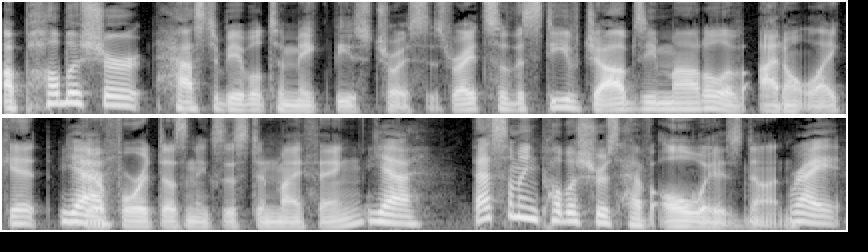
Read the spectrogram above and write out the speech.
a publisher has to be able to make these choices, right? So the Steve Jobsy model of I don't like it, Yeah. therefore it doesn't exist in my thing. Yeah. That's something publishers have always done. Right.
